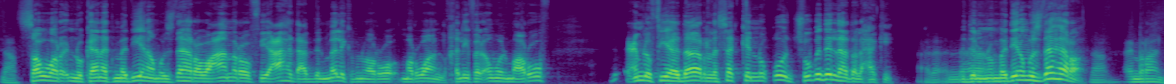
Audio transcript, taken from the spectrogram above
نعم. تصور أنه كانت مدينة مزدهرة وعامرة وفي عهد عبد الملك بن مرو- مروان الخليفة الأم المعروف عملوا فيها دار لسك النقود. شو بدل هذا الحكي؟ على بدل أنه مدينة مزدهرة. نعم عمران.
